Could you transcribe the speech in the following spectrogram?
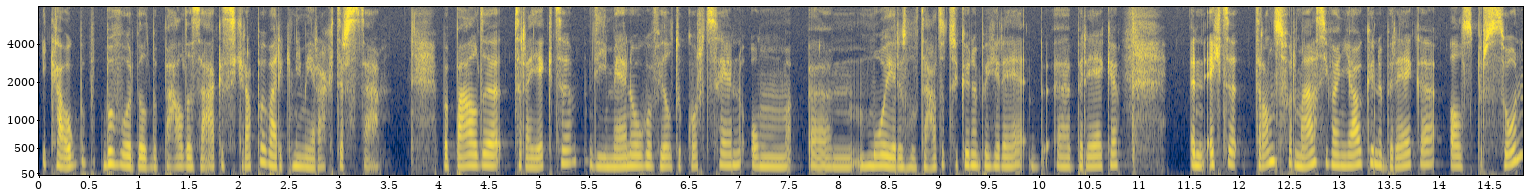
Ik ga ook bijvoorbeeld bepaalde zaken schrappen waar ik niet meer achter sta. Bepaalde trajecten die in mijn ogen veel te kort zijn om um, mooie resultaten te kunnen eh, bereiken. Een echte transformatie van jou kunnen bereiken als persoon,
